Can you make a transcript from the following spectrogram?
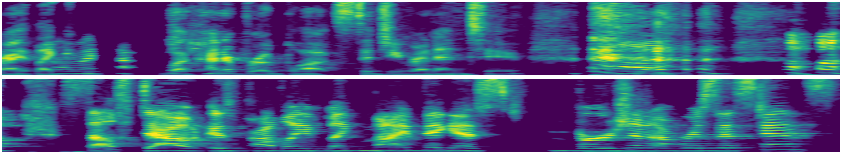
right? Like, oh what kind of roadblocks did you run into? um, Self doubt is probably like my biggest version of resistance.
